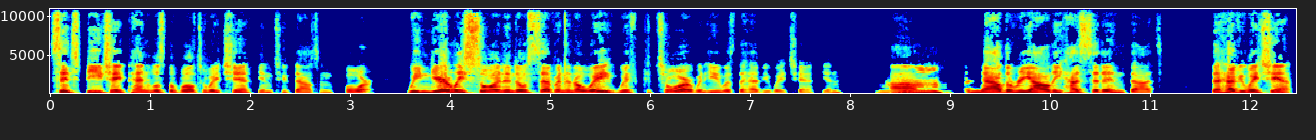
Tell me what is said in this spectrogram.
since BJ Penn was the welterweight champion in 2004. We nearly saw it in 07 and 08 with Couture when he was the heavyweight champion. Um, but now the reality has set in that the heavyweight champ,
